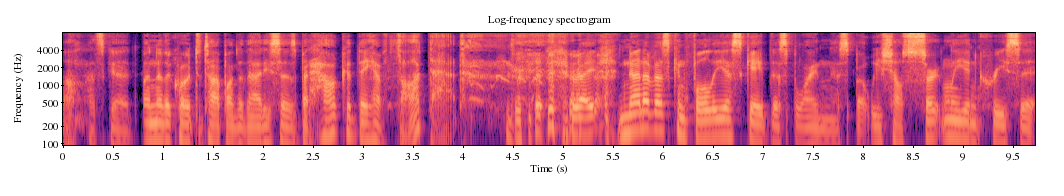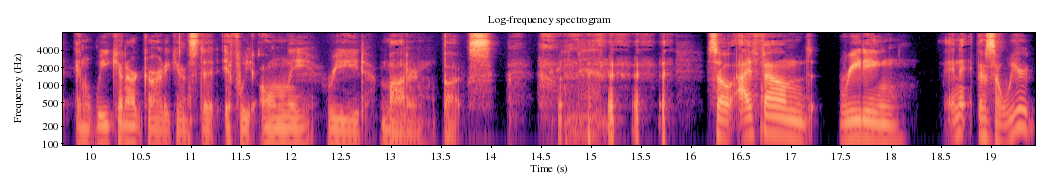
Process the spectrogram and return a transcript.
Oh, that's good. Another quote to top onto that. He says, But how could they have thought that? right? None of us can fully escape this blindness, but we shall certainly increase it and weaken our guard against it if we only read modern books. so I found reading, and it, there's a weird,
